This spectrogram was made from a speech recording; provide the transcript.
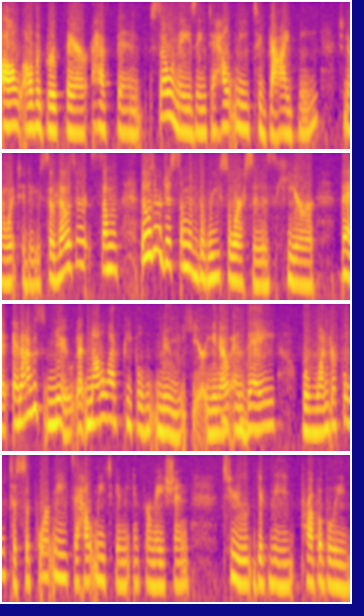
all, all the group there have been so amazing to help me, to guide me, to know what to do. So those are some of, those are just some of the resources here that, and I was new. Not a lot of people knew me here, you know, and they were wonderful to support me, to help me, to give me information, to give me probably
